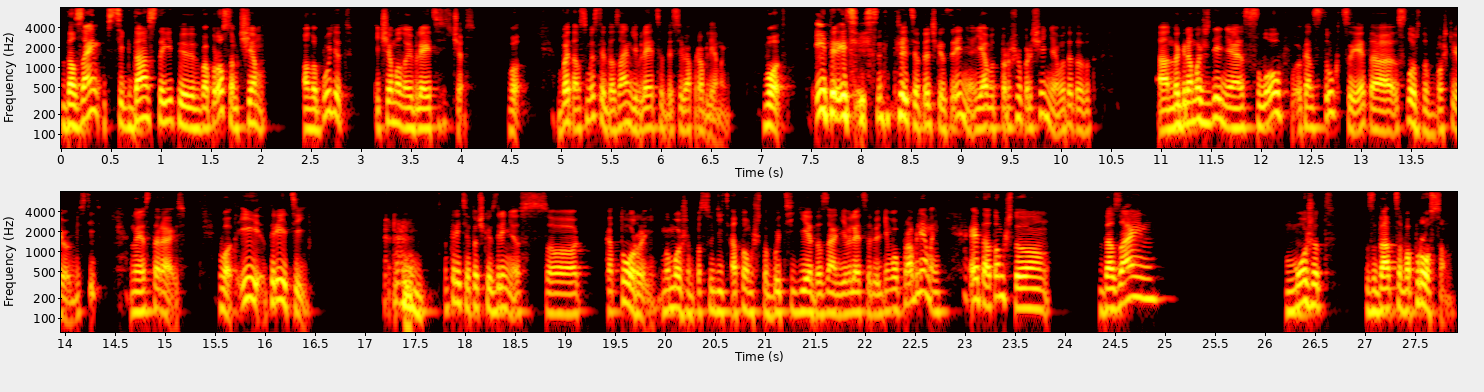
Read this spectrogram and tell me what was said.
дазайн всегда стоит перед вопросом, чем оно будет и чем оно является сейчас. Вот. В этом смысле дазайн является для себя проблемой. Вот. И третья, третья точка зрения, я вот прошу прощения, вот это вот а, нагромождение слов, конструкции, это сложно в башке уместить, но я стараюсь. Вот, и третий, третья точка зрения, с которой мы можем посудить о том, что бытие дизайн является для него проблемой, это о том, что дизайн может задаться вопросом,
